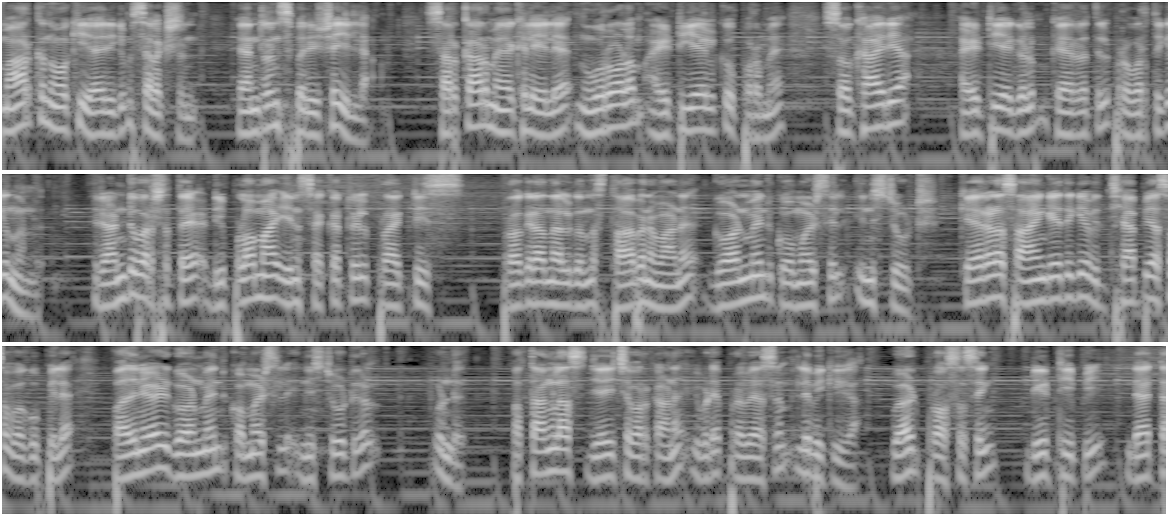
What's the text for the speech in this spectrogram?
മാർക്ക് നോക്കിയായിരിക്കും സെലക്ഷൻ എൻട്രൻസ് പരീക്ഷയില്ല. സർക്കാർ മേഖലയിലെ നൂറോളം ഐ ടി ഐകൾക്ക് പുറമെ സ്വകാര്യ ഐ ടി ഐകളും കേരളത്തിൽ പ്രവർത്തിക്കുന്നുണ്ട്. രണ്ട് വർഷത്തെ diploma in secretarial practice program നൽകുന്ന സ്ഥാപനമാണ് ഗവൺമെന്റ് കൊമേഴ്സ്യൽ ഇൻസ്റ്റിറ്റ്യൂട്ട്. കേരള സാങ്കേതിക വിദ്യാഭ്യാസ വകുപ്പിലെ പതിനേഴ് ഗവൺമെന്റ് കൊമേഴ്സ്യൽ ഇൻസ്റ്റിറ്റ്യൂട്ടുകൾ ഉണ്ട്. പത്താം ക്ലാസ് ജയിച്ചവർക്കാണ് ഇവിടെ പ്രവേശനം ലഭിക്കുക. Word processing D T P data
